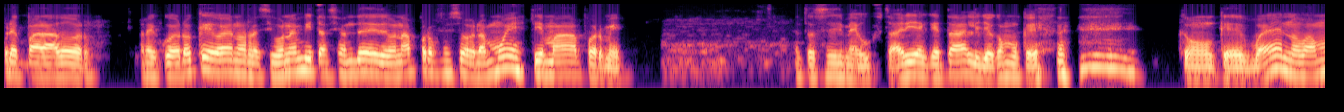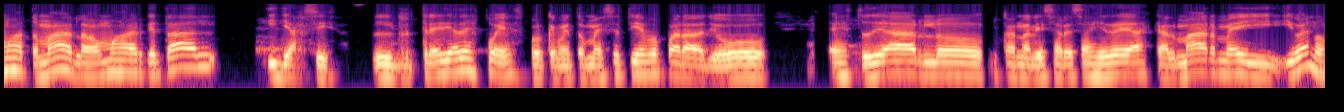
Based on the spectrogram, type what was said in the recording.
preparador. Recuerdo que, bueno, recibo una invitación de, de una profesora muy estimada por mí. Entonces, me gustaría, ¿qué tal? Y yo como que, como que, bueno, vamos a tomarla, vamos a ver qué tal. Y ya, sí, tres días después, porque me tomé ese tiempo para yo estudiarlo, canalizar esas ideas, calmarme y, bueno,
